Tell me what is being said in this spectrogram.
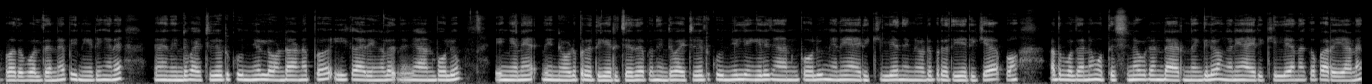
അപ്പോൾ അതുപോലെ തന്നെ പിന്നീട് ഇങ്ങനെ നിന്റെ വയറ്റിലൊരു കുഞ്ഞുള്ളതുകൊണ്ടാണ് ഇപ്പോൾ ഈ കാര്യങ്ങൾ ഞാൻ പോലും ഇങ്ങനെ നിന്നോട് പ്രതികരിച്ചത്. അപ്പോൾ നിന്റെ വയറ്റിലൊരു കുഞ്ഞില്ലെങ്കിൽ ഞാൻ പോലും ഇങ്ങനെ ആയിരിക്കില്ല നിന്നോട് പ്രതികരിക്കുക. അപ്പോൾ അതുപോലെ തന്നെ മുത്തശ്ശിനെ ഇവിടെ ഉണ്ടായിരുന്നെങ്കിലും അങ്ങനെ ആയിരിക്കില്ല എന്നൊക്കെ പറയാണ്.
